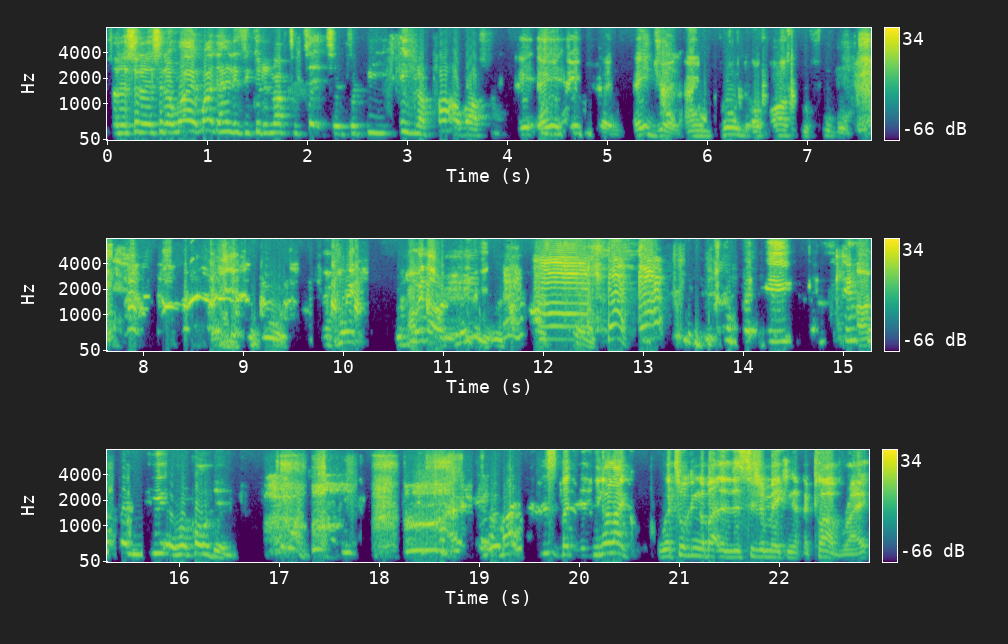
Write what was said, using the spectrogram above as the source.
so, then- so, then- so why, why the hell is he good enough to, t- to, to be even a part of Arsenal? Hey, hey, Adrian, Adrian, I'm bored of Arsenal football. The point, the point I was making- Rob Holding. But you know, like we're talking about the decision making at the club, right?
